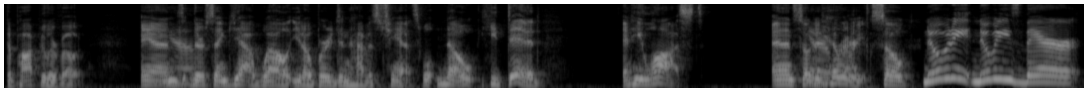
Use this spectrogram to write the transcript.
the popular vote, and Yeah. they're saying, yeah, well, you know, Bernie didn't have his chance. Well, no, he did, and he lost, and so Get did Hillary. it. So Nobody nobody's there.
